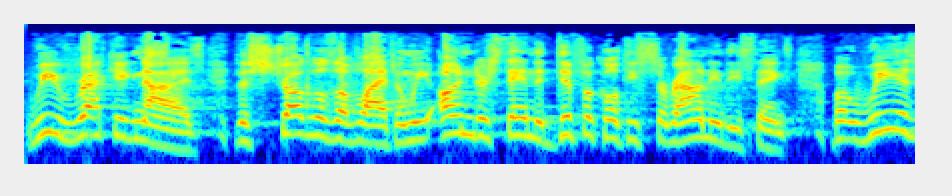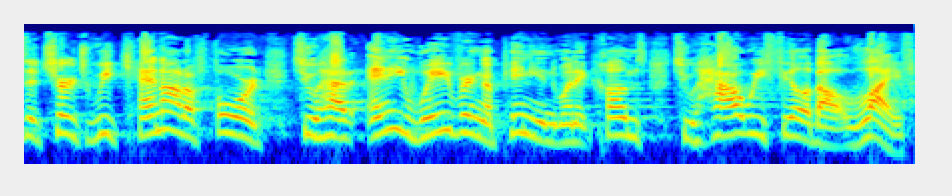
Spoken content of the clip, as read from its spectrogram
We recognize the struggles of life and we understand the difficulties surrounding these things. But we as a church, we cannot afford to have any wavering opinion when it comes to how we feel about life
